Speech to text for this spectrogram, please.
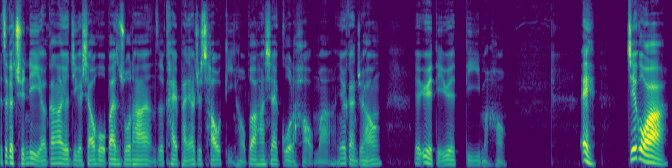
这个群里啊，刚刚有几个小伙伴说他这开盘要去抄底哈，不知道他现在过得好吗？因为感觉好像要越跌越低嘛，哈，哎。结果啊，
